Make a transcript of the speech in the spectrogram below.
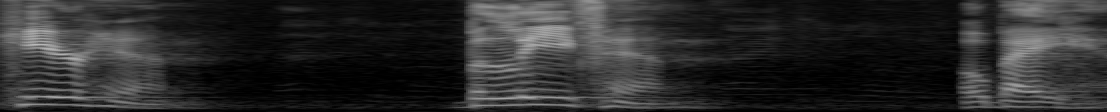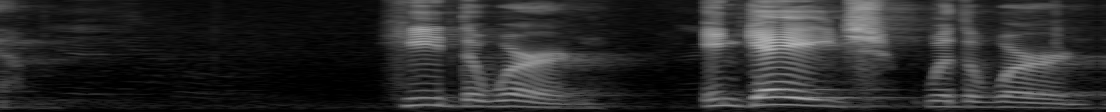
hear him, believe him, obey him. Heed the word, engage with the word.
